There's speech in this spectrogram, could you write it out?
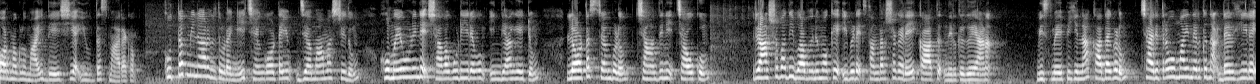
ഓർമ്മകളുമായി ദേശീയ യുദ്ധ സ്മാരകം. കുത്തബ് മിനാറിൽ തുടങ്ങി ചെങ്കോട്ടയും ജമാ മസ്ജിദും ഹുമയൂണിന്റെ ശവകുടീരവും ഇന്ത്യ ഗേറ്റും ലോട്ടസ് ടെമ്പിളും ചാന്ദിനി ചൗക്കും രാഷ്ട്രപതി ഭവനുമൊക്കെ ഇവിടെ സന്ദർശകരെ കാത്ത് നിൽക്കുകയാണ്. വിസ്മയിപ്പിക്കുന്ന കഥകളും ചരിത്രവുമായി നിൽക്കുന്ന ഡൽഹിയിലെ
